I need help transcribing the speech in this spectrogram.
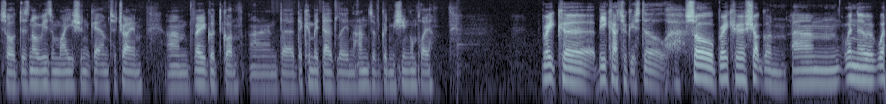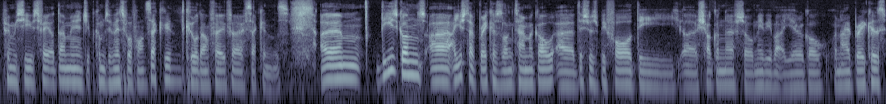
So there's no reason why you shouldn't get them to try them. Um, very good gun, and uh, they can be deadly in the hands of a good machine gun player. Breaker B category still. So breaker shotgun. Um, when the weapon receives fatal damage, it becomes invincible for one second. Cooldown 35 seconds. Um, these guns, uh, I used to have breakers a long time ago. Uh, this was before the uh, shotgun nerf, so maybe about a year ago when I had breakers.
